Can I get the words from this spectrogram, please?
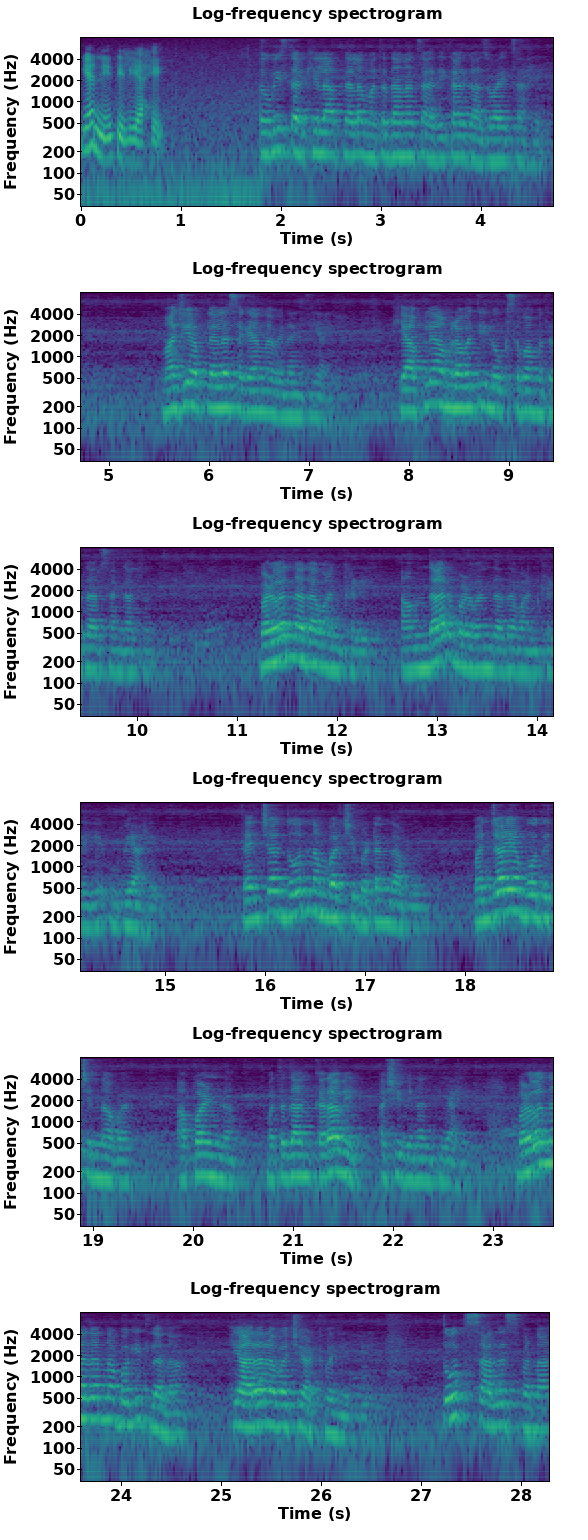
यांनी दिली आहे. सव्वीस तारखेला आपल्याला मतदानाचा अधिकार गाजवायचा आहे. माझी आपल्याला सगळ्यांना विनंती आहे. हे आपल्या अमरावती लोकसभा मतदारसंघातून बळवंतदादा वानखडे आमदार बळवंतदादा वानखडे हे उभे आहेत. त्यांच्या दोन नंबरची बटन दाबून पंजा या बोधचिन्हावर आपण मतदान करावे अशी विनंती आहे. बळवंतदादांना बघितलं ना की आराराबाची आठवण येते. तोच सालसपणा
